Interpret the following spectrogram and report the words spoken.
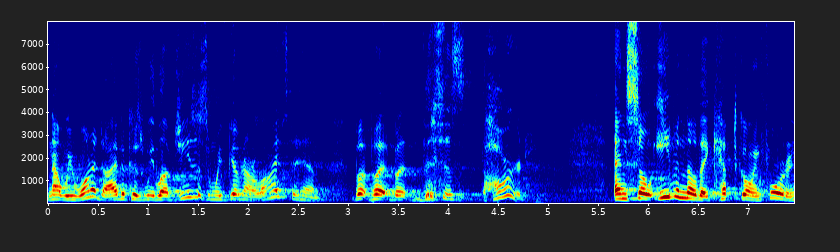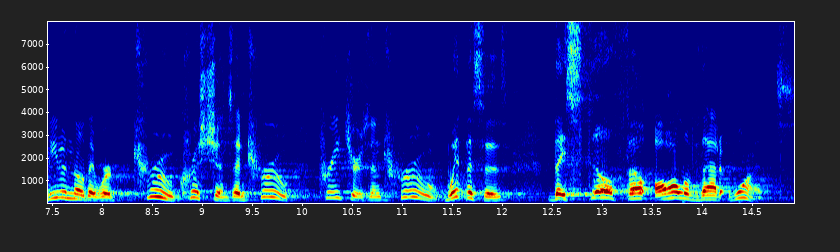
Now we want to die because we love Jesus and we've given our lives to him, but but but this is hard. And so even though they kept going forward and even though they were true Christians and true preachers and true witnesses, they still felt all of that at once.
